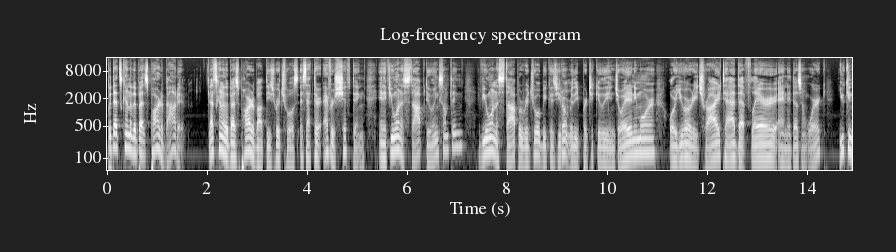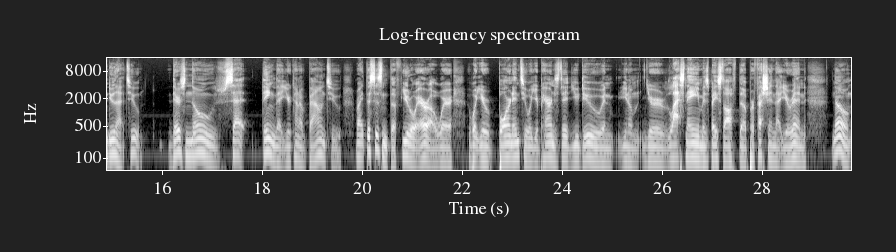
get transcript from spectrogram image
But that's kind of the best part about it. That's kind of the best part about these rituals is that they're ever shifting. And if you want to stop doing something, if you want to stop a ritual because you don't really particularly enjoy it anymore, or you've already tried to add that flair and it doesn't work, you can do that too. There's no set thing that you're kind of bound to, right? This isn't the feudal era where what you're born into, what your parents did, you do, and you know your last name is based off the profession that you're in. No,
